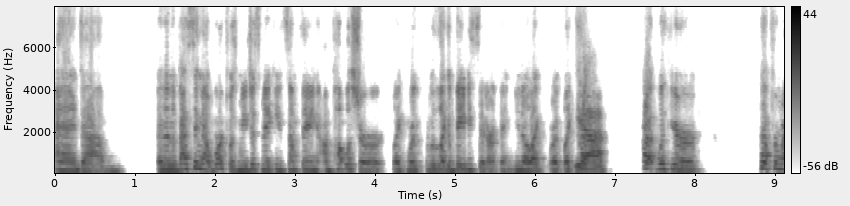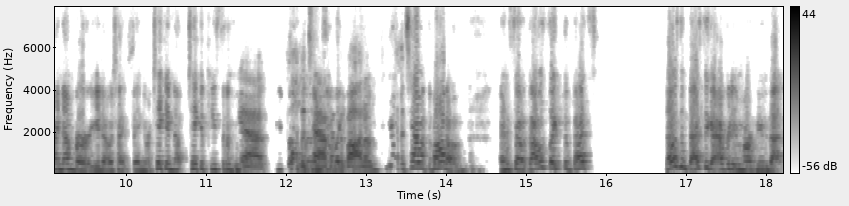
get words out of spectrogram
And um, and then the best thing that worked was me just making something on Publisher, like with, with like a babysitter thing, you know, like like Yeah. Cut with your cut for my number, you know, type thing, or take a take a piece of Yeah. Pull the tab at like, the bottom. yeah, the tab at the bottom. And so that was like the best. That was the best thing I ever did in marketing. That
